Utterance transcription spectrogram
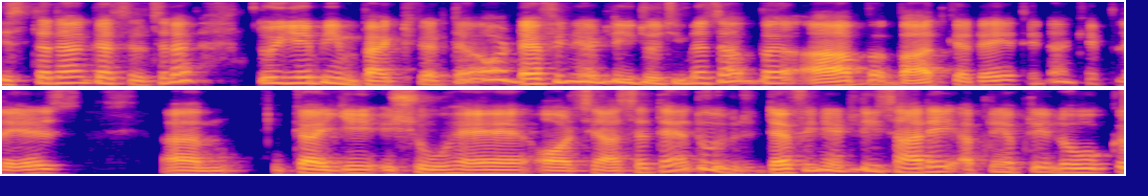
इस तरह का सिलसिला तो ये भी इम्पैक्ट करता है। और डेफिनेटली जो चीमा साहब आप बात कर रहे थे ना कि प्लेयर्स का ये इशू है और सियासत है तो डेफिनेटली सारे अपने अपने लोग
